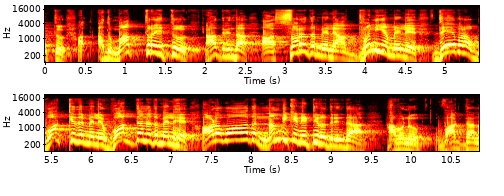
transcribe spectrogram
ಇತ್ತು ಅದು ಮಾತ್ರ ಇತ್ತು. ಆದ್ದರಿಂದ ಆ ಸ್ವರದ ಮೇಲೆ, ಆ ಧ್ವನಿಯ ಮೇಲೆ, ದೇವರ ವಾಕ್ಯದ ಮೇಲೆ, ವಾಗ್ದಾನದ ಮೇಲೆ ಆಳವಾದ ನಂಬಿಕೆ ನೆಟ್ಟಿರೋದ್ರಿಂದ ಅವನು ವಾಗ್ದಾನ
